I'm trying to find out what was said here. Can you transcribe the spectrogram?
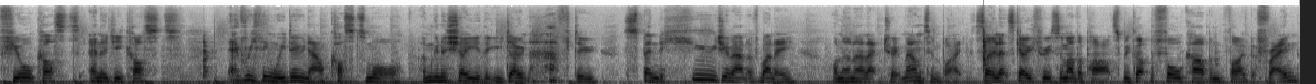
Fuel costs, energy costs, everything we do now costs more. I'm going to show you that you don't have to spend a huge amount of money on an electric mountain bike. So let's go through some other parts. We've got the full carbon fibre frame.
